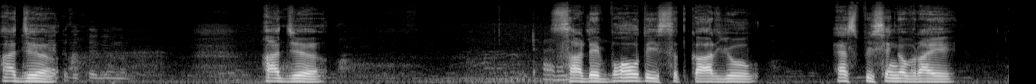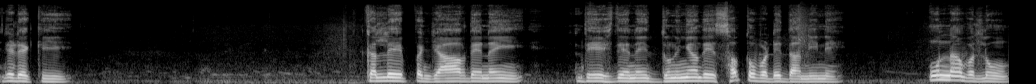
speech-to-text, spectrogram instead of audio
ਅੱਜ ਅੱਜ ਸਾਡੇ ਬਹੁਤ ਹੀ ਸਤਿਕਾਰਯੋਗ ਐਸਪੀ ਸਿੰਘ ਅਬਰਾਏ ਜਿਹੜੇ ਕਿ ਕੱਲੇ ਪੰਜਾਬ ਦੇ ਨਹੀਂ, ਦੇਸ਼ ਦੇ ਨਹੀਂ, ਦੁਨੀਆ ਦੇ ਸਭ ਤੋਂ ਵੱਡੇ ਦਾਨੀ ਨੇ। ਉਹਨਾਂ ਵੱਲੋਂ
